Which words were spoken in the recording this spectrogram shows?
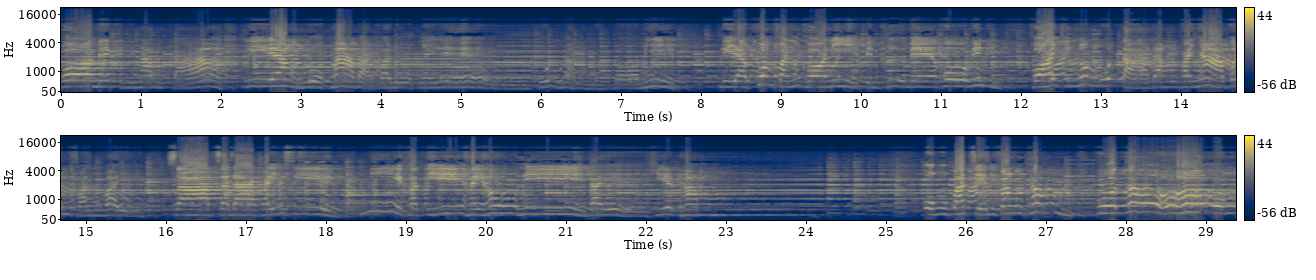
พ่อแม่กินน้ำ ว่าลูกใหญ่แล้วคุณนั่นดอกบ่มี เปรียบความฝันขอนี้เป็นคือแม่โควิน ขอกินนมบุตตาดังพญาเพิ่นฝันไว้ศาสดาไขสีมีคติให้เฮานี้ได้เคียดทำองค์ปัดเจนฟังคำปวดเท่าองค์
